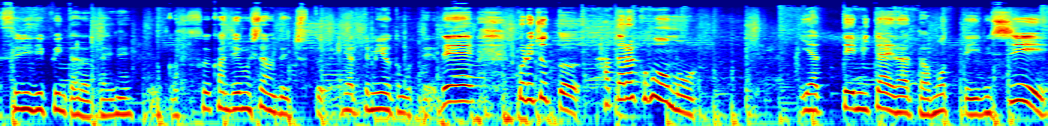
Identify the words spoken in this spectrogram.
3D プリンターだったりねっていうかそういう感じもしたのでちょっとやってみようと思って。でこれちょっと働く方もやってみたいなとは思っているし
